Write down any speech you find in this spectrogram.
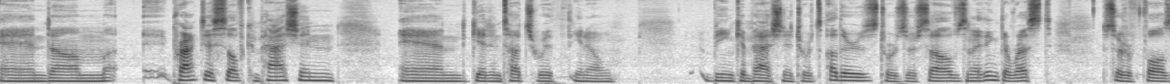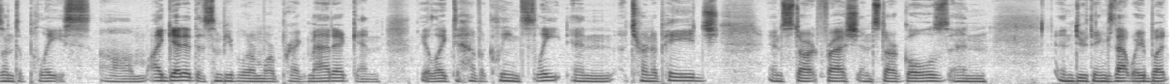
and um, practice self compassion and get in touch with, you know, being compassionate towards others, towards ourselves. And I think the rest sort of falls into place. Um, I get it that some people are more pragmatic and they like to have a clean slate and turn a page and start fresh and start goals and and do things that way. But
